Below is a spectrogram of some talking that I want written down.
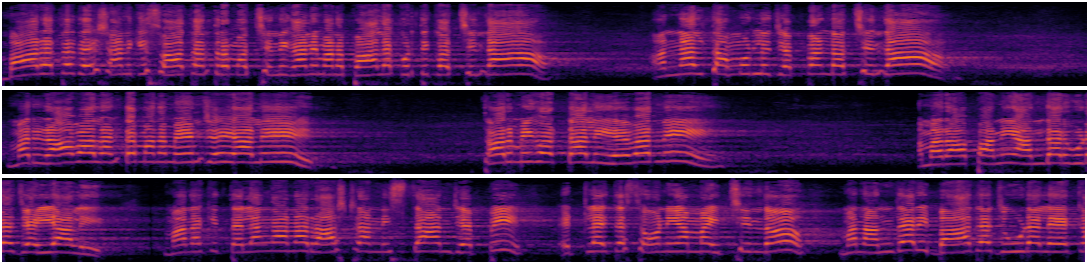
భారతదేశానికి స్వాతంత్రం వచ్చింది కానీ మన పాలకుర్తికి వచ్చిందా? అన్నలు తమ్ముళ్ళు చెప్పండి వచ్చిందా? మరి రావాలంటే మనం ఏం చేయాలి? తరిమి కొట్టాలి ఎవరిని? మరి ఆ పని అందరు కూడా చెయ్యాలి. మనకి తెలంగాణ రాష్ట్రాన్ని ఇస్తా అని చెప్పి ఎట్లయితే సోనియమ్మ ఇచ్చిందో మన అందరి బాధ చూడలేక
